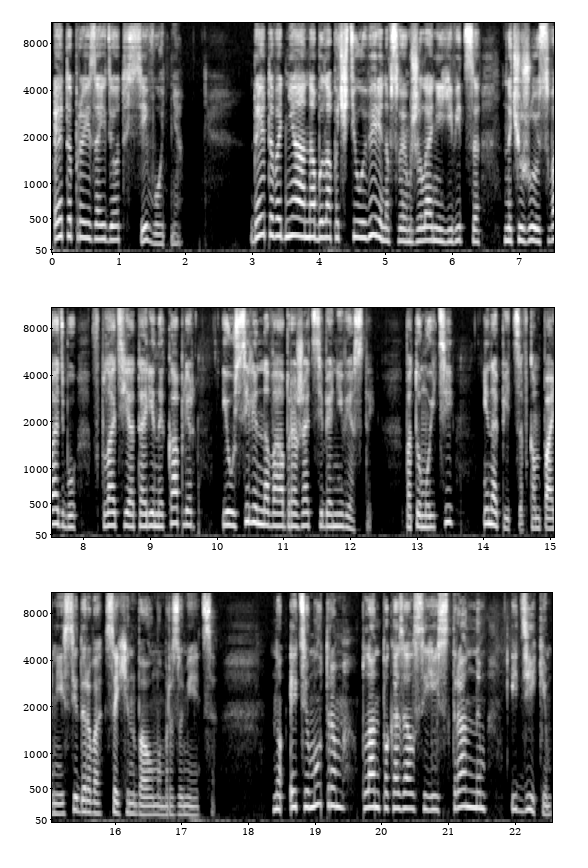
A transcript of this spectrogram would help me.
Это произойдет сегодня. До этого дня она была почти уверена в своем желании явиться на чужую свадьбу в платье от Арины Каплер и усиленно воображать себя невестой. Потом уйти и напиться в компании Сидорова с Эйхенбаумом, разумеется. Но этим утром план показался ей странным и диким,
